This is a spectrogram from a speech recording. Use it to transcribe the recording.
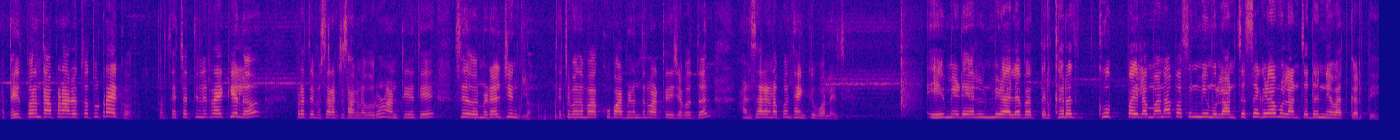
आता इथपर्यंत आपण आलो तर तू ट्राय कर. तर त्याच्यात तिने ट्राय केलं प्रतिमा सरांच्या सांगण्यावरून आणि तिने ते सिल्वर मेडल जिंकलं. त्याच्यामध्ये मला खूप अभिनंदन वाटते त्याच्याबद्दल आणि सरांना पण थँक्यू बोलायचं आहे. हे मेडल मिळाल्याबद्दल खरंच खूप पहिलं मनापासून मी मुलांचं सगळ्या मुलांचं धन्यवाद करते.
